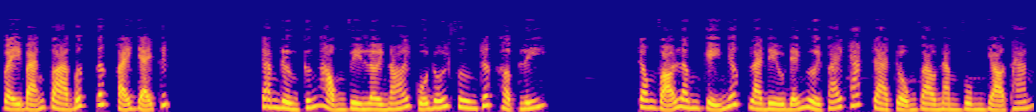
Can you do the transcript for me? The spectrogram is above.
Vậy bản tòa bất tất phải giải thích. Cam đường cứng họng vì lời nói của đối phương rất hợp lý. Trong võ lâm kỵ nhất là điều để người phái khác trà trộn vào nằm vùng dọ thám.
